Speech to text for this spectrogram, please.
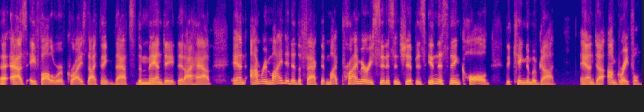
Uh, as a follower of Christ, I think that's the mandate that I have. And I'm reminded of the fact that my primary citizenship is in this thing called the kingdom of God. And uh, I'm grateful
